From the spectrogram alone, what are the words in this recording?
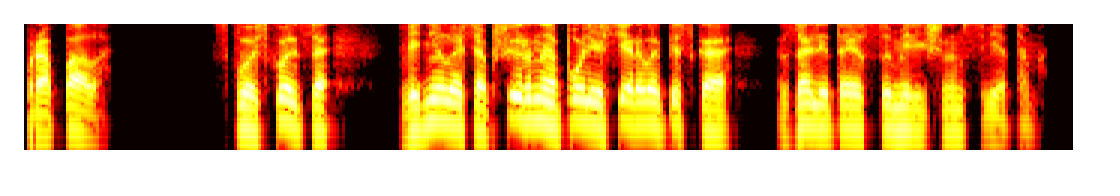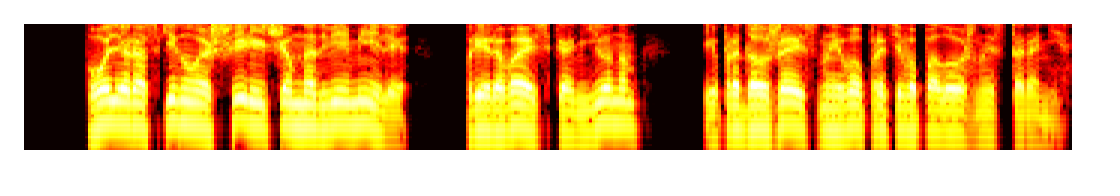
пропала. Сквозь кольца виднелось обширное поле серого песка, залитое сумеречным светом. Поле раскинулось шире, чем на две мили, прерываясь каньоном и продолжаясь на его противоположной стороне.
